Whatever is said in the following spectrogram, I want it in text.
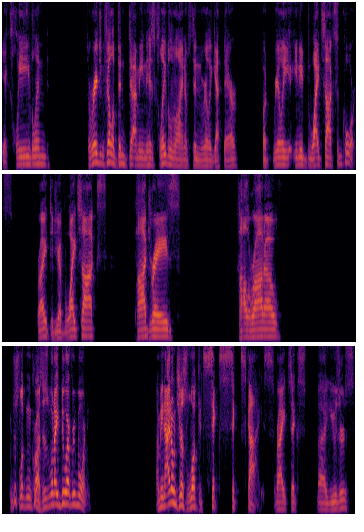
Yeah, Cleveland. So Raging Phillip didn't. I mean, his Cleveland lineups didn't really get there, but really, you need White Sox and Coors, right? Did you have White Sox, Padres, Colorado? I'm just looking across. This is what I do every morning. I mean, I don't just look at six six guys, right? Six uh, users.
